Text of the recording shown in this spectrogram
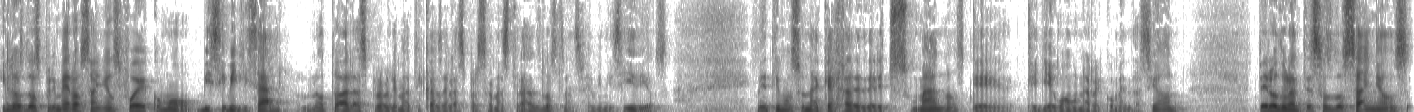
y los dos primeros años fue como visibilizar no todas las problemáticas de las personas trans, los transfeminicidios. Metimos una queja de derechos humanos que, que llegó a una recomendación, pero durante esos dos años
